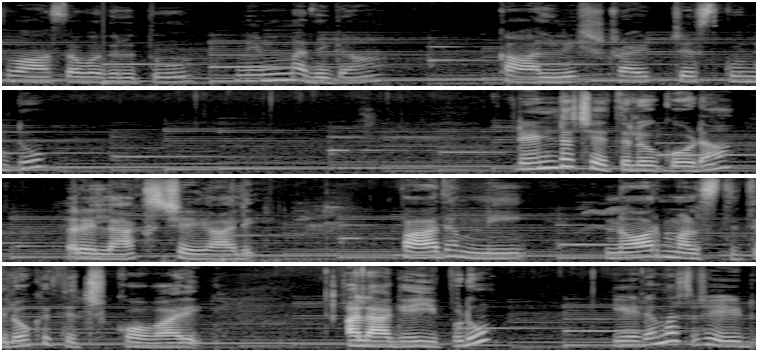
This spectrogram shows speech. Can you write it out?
శ్వాస వదులుతూ నెమ్మదిగా కాల్ని స్ట్రైట్ చేసుకుంటూ రెండు చేతులు కూడా రిలాక్స్ చేయాలి. పాదంని నార్మల్ స్థితిలోకి తెచ్చుకోవాలి. అలాగే ఇప్పుడు ఎడమ సైడ్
